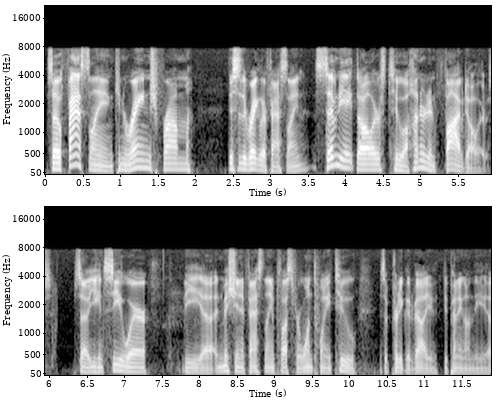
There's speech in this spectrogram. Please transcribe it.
So fast lane can range from this is the regular fast lane, seventy-eight dollars to hundred and five dollars. So you can see where the uh, admission in fast lane plus for one twenty-two is a pretty good value, depending on the uh,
